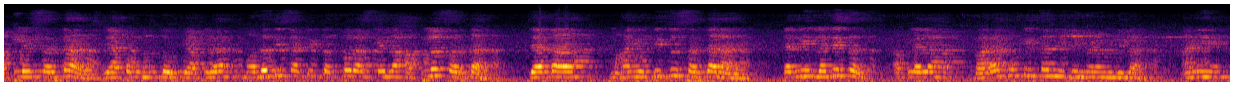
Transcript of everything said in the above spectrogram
आपले सरकार जे आपण म्हणतो की आपल्या मदतीसाठी तत्पर असलेलं आपलं सरकार जे आता महायुतीचं सरकार आहे त्यांनी लगेचच आपल्याला बारा कोटीचा निधी मिळवून दिला. आणि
